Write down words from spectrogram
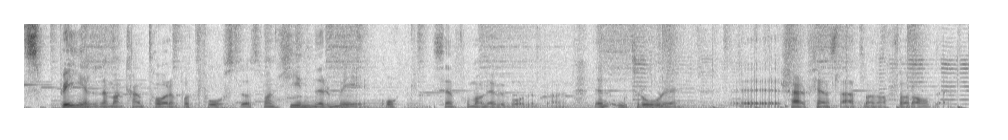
spel när man kan ta den på två studs. Man hinner med och sen får man över bollen. Det är en otrolig eh, självkänsla att man har klarat av det.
